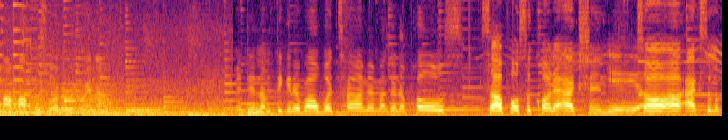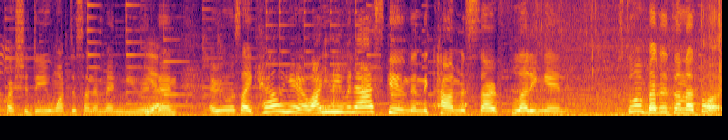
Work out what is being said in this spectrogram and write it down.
My mouth is watering right now. And then I'm thinking about what time am I gonna post. So I'll post a call to action. Yeah, yeah, yeah. So I'll, I'll ask them a question, do you want this on the menu? And Yeah. then everyone's like, hell yeah, why are you even asking? And then the comments start flooding in. It's doing better than I thought.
